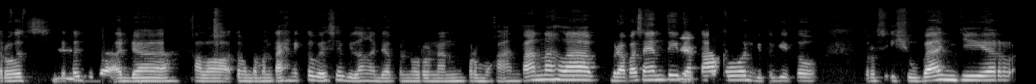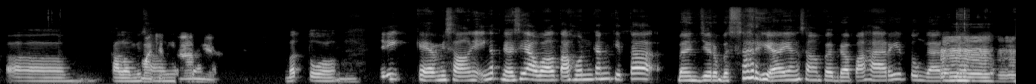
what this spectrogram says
Terus kita juga ada kalau teman-teman teknik tuh biasanya bilang ada penurunan permukaan tanah lah berapa senti Iya. tiap tahun gitu-gitu. Terus isu banjir um, kalau misalnya Kemacetan ya. Betul. Hmm. Jadi kayak misalnya ingat nggak sih awal tahun kan kita banjir besar ya yang sampai berapa hari tuh nggak ada Hmm, banjir hmm.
